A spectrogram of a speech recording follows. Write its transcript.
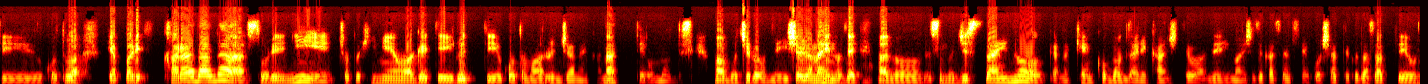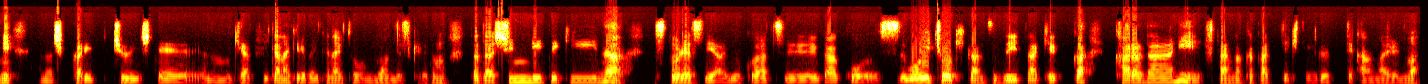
っていうことは、やっぱり体がそれにちょっと悲鳴を上げているっていうこともあるんじゃないかなって思うんです。まあもちろんね、医者じゃないので、あの、その実際のあの健康問題に関してはね、今石塚先生がおっしゃってくださったように、あのしっかり注意してあの向き合っていかなければいけないと思うんですけれども、ただ心理的なストレスや抑圧がこう、すごい長期間続いた結果、体に負担がかかってきているって考えるのは、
